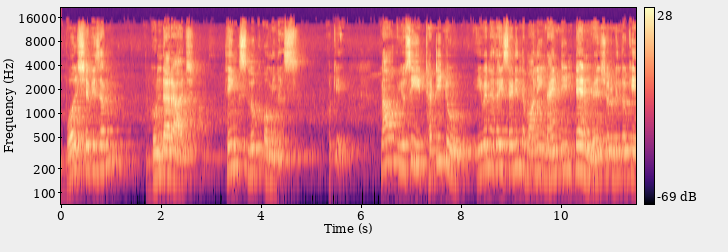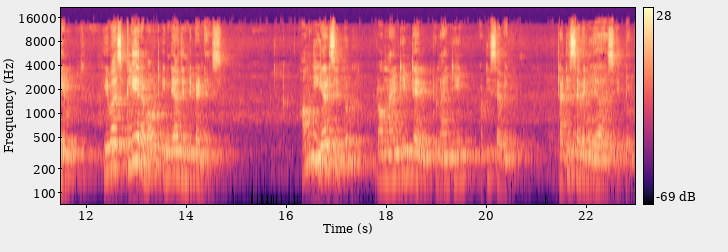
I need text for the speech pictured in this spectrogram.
Bolshevism, Gundaraj, things look ominous. Okay. Now you see 32, even as I said in the morning 1910 when Sri came, he was clear about India's independence. How many years it took? From 1910 to 1947. 37 years it took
